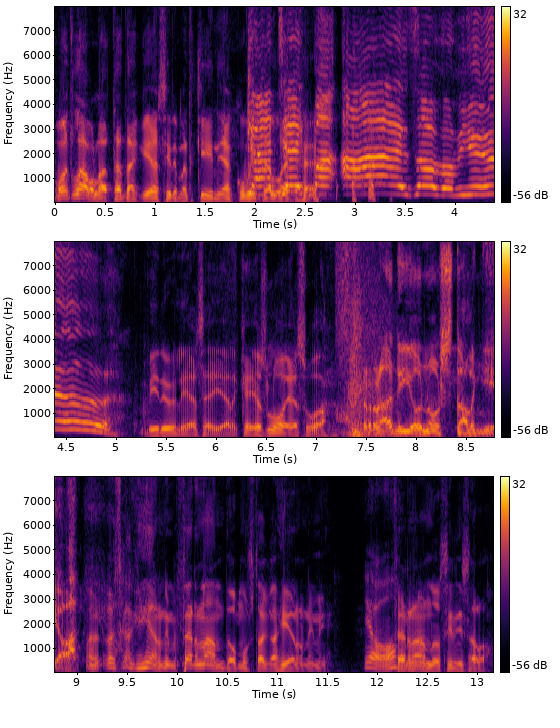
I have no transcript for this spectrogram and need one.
Voit laulaa tätäkin ja silmät kiinni ja kuvitella. eyes off of you! Vinyyliä sen jälkeen, jos luoja suo. Radio Nostalgia. Olisi aika hieno nimi. Fernando on musta aika hieno nimi. Joo. Fernando Sinisalo.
